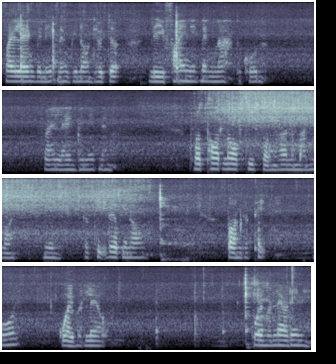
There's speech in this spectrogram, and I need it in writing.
ไฟแรงไปนิดนึงพี่น้องเดี๋ยวจะ รีไฟนิดนึงนะทุกคน ไฟแรงไปนิดนึงเพราะทอดรอบที่สองแล้วน้ำมันร้อนนี่กะทิเด้อพี่น้อง ตอนกะทิโอ้ยกล้วยหมดแล้วกล้วยหมดแล้วได้นี่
